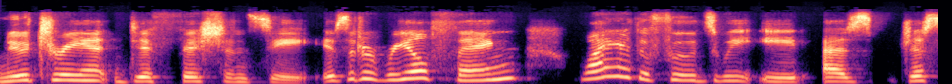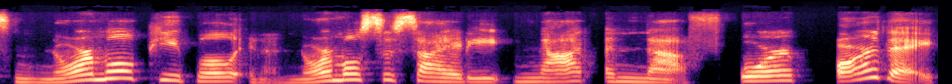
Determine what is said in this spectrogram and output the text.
Nutrient deficiency. Is it a real thing? Why are the foods we eat as just normal people in a normal society not enough? Or are they?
